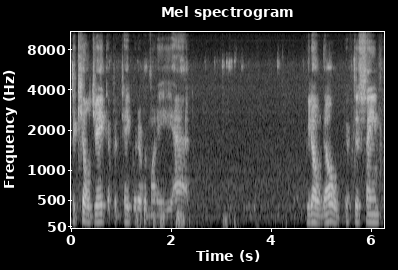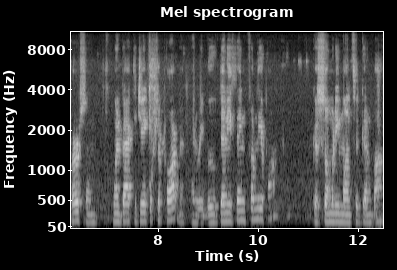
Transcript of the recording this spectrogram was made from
to kill Jacob and take whatever money he had. We don't know if this same person went back to Jacob's apartment and removed anything from the apartment because so many months had gone by.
